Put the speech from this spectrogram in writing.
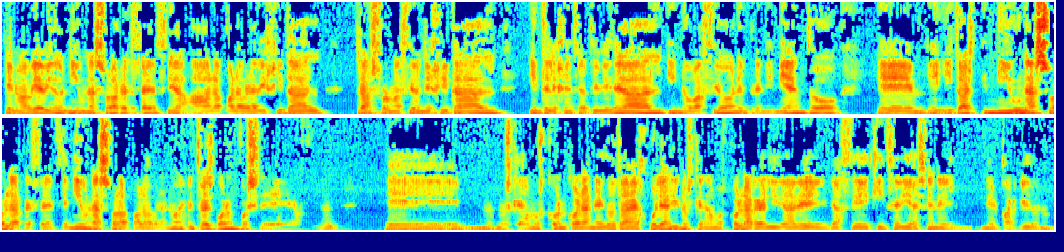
que no había habido ni una sola referencia a la palabra digital, transformación digital, inteligencia artificial, innovación, emprendimiento, eh, y, todas, ni una sola referencia, ni una sola palabra, ¿no? Entonces, bueno, pues eh, al final eh, nos quedamos con, la anécdota de Julián y nos quedamos con la realidad de, hace 15 días en el, partido, ¿no?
